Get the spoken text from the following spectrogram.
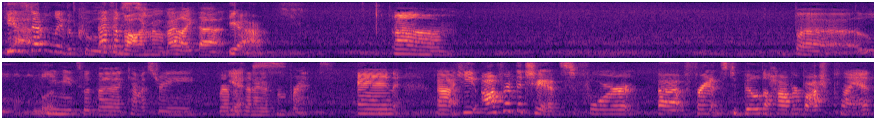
he's Yeah. definitely the coolest. That's a baller move. I like that. Yeah. Um. But He meets with the chemistry representative Yes. from France. and uh, he offered the chance for uh, France to build a Haber-Bosch plant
